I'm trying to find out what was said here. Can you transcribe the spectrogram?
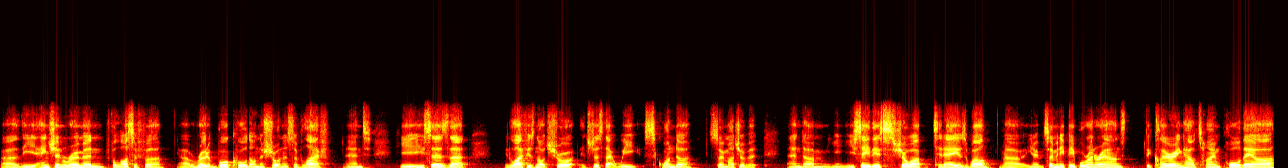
uh, the ancient Roman philosopher, uh, wrote a book called On the Shortness of Life, and he he says that life is not short. It's just that we squander so much of it. And um, you, you, see this show up today as well. Uh, you know, so many people run around declaring how time poor they are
